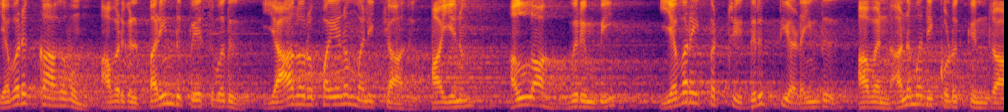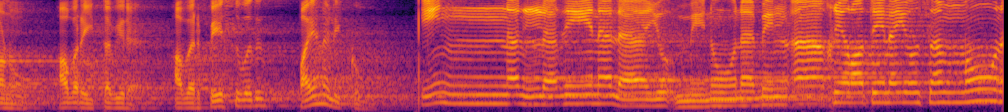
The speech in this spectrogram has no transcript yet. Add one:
எவருக்காகவும் அவர்கள் பரிந்து பேசுவது யாதொரு பயனும் அளிக்காது ஆயினும் அல்லாஹ் விரும்பி எவரை பற்றி திருப்தி அடைந்து அவன் அனுமதி கொடுக்கின்றானோ அவரை தவிர அவர் பேசுவது பயனளிக்கும் إن الذين لا يؤمنون بالآخرة ليسمون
